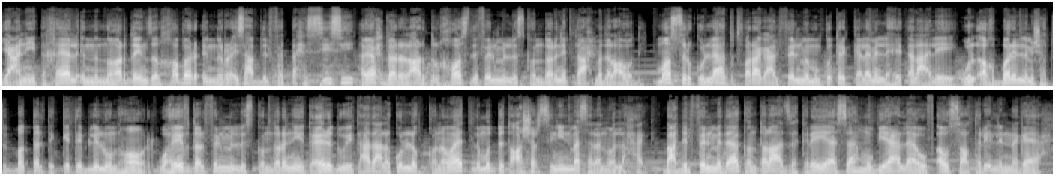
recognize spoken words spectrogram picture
يعني تخيل إن النهارده ينزل خبر إن الرئيس عبد الفتاح السيسي هيحضر العرض الخاص لفيلم الإسكندراني بتاع أحمد العوضي. مصر كلها تتفرج على الفيلم من كتر الكلام اللي هيتقال عليه والأخبار اللي مش هتتبطل تتكتب ليل ونهار. وهيفضل فيلم الإسكندراني يتعرض ويتعاد على كل القنوات لمدة 10 سنين مثلا ولا حاجة. بعد الفيلم ده كان طلعت زكريا سهمه بيعلى وفي أوسع طريق للنجاح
